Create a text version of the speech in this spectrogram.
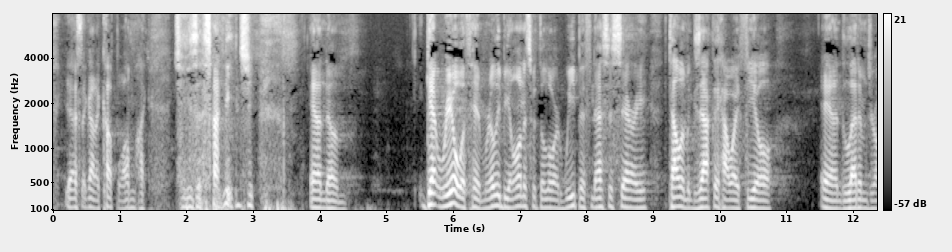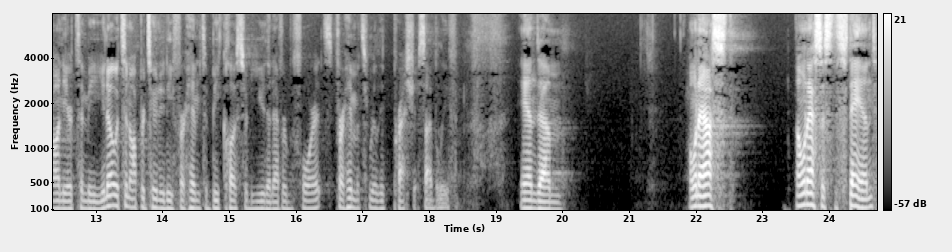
yes, I got a couple. I'm like, Jesus, I need you. And um, get real with Him. Really be honest with the Lord. Weep if necessary. Tell Him exactly how I feel and let him draw near to me. You know, it's an opportunity for him to be closer to you than ever before. It's for him, it's really precious, I believe. And um, I want to ask, I want to ask us to stand.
